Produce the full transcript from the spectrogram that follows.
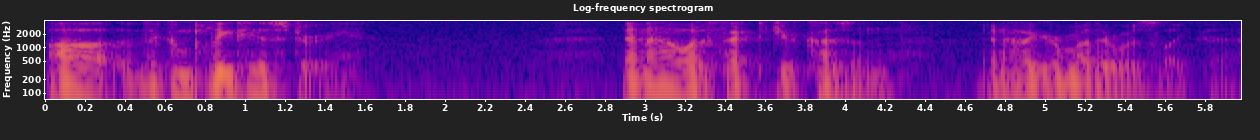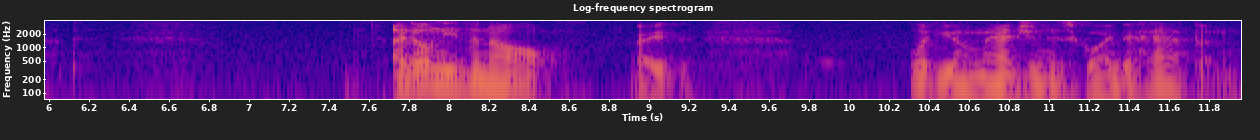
uh, the complete history and how it affected your cousin and how your mother was like that. I don't need to know, right? What you imagine is going to happen.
